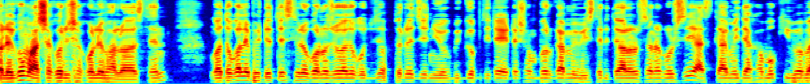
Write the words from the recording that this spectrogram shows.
আলাইকুম। আশা করি সকলে ভালো আছেন। গতকালের ভিডিওতে ছিল গণযোগাযোগ অধিদপ্তরের যে নিয়োগ বিজ্ঞপ্তিটা এটা সম্পর্কে আমি বিস্তারিত আলোচনা করছি। আজকে আমি দেখাবো কীভাবে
